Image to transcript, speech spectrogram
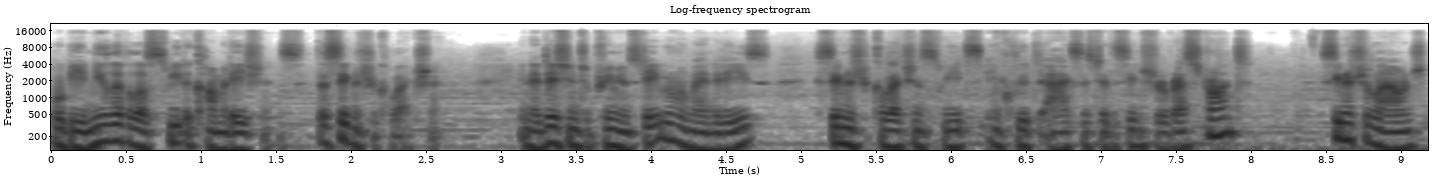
will be a new level of suite accommodations, the Signature Collection. In addition to premium stateroom amenities, Signature Collection suites include access to the Signature Restaurant, Signature Lounge,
